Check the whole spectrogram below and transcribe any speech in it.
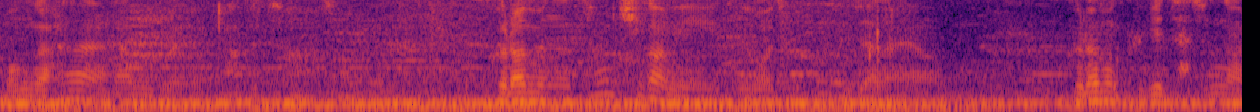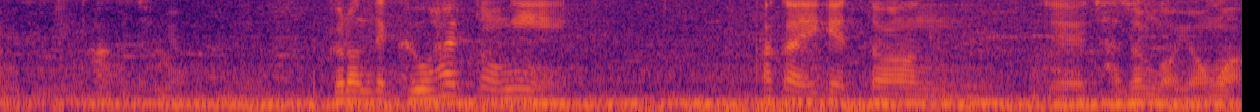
뭔가 하나를 하는 거예요. 아 그쵸 그러면 성취감이 들거든, 들잖아요. 그러면 그게 자신감이 생기는 아, 거거든요. 그런데 그 활동이 아까 얘기했던 이제 자전거, 영화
